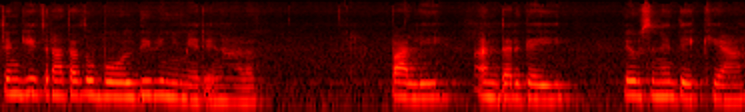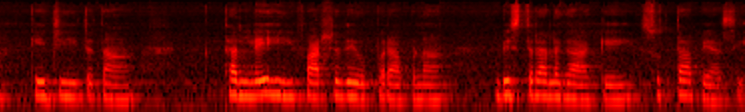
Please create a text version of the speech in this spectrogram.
ਚੰਗੀ ਤਰ੍ਹਾਂ ਤਾਂ ਤੂੰ ਬੋਲਦੀ ਵੀ ਨਹੀਂ ਮੇਰੇ ਨਾਲ। ਪਾਲੀ ਅੰਦਰ ਗਈ ਤੇ ਉਸਨੇ ਦੇਖਿਆ ਕਿ ਜੀਤ ਤਾਂ ਥੱਲੇ ਹੀ ਫਰਸ਼ ਦੇ ਉੱਪਰ ਆਪਣਾ ਬਿਸਤਰਾ ਲਗਾ ਕੇ ਸੁੱਤਾ ਪਿਆ ਸੀ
